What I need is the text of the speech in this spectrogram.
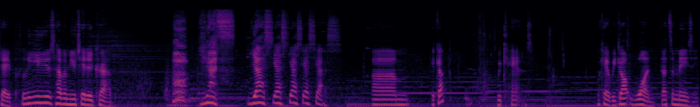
Okay, please have a mutated crab. yes! Yes, yes, yes, yes, yes. Um, pick up? We can't. Okay, we got one. That's amazing.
